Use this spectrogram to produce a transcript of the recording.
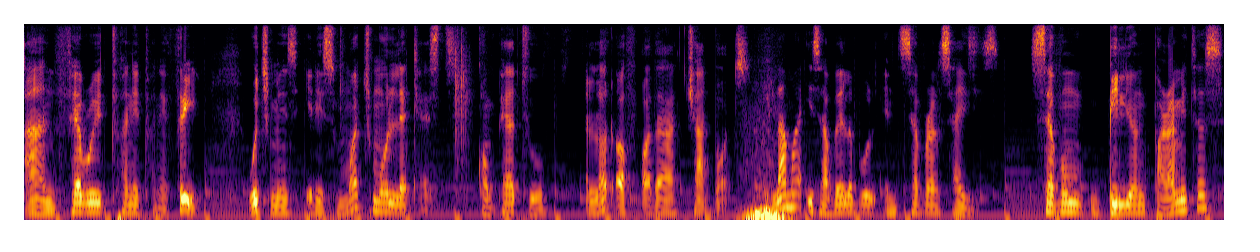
and February 2023, which means it is much more latest compared to a lot of other chatbots. Llama is available in several sizes, 7 billion parameters,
